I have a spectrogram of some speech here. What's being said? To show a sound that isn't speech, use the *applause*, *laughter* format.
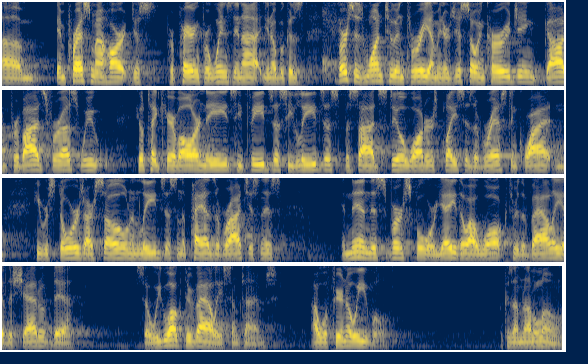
um, impressed my heart just preparing for Wednesday night, you know, because verses 1, 2, and 3, I mean, are just so encouraging. God provides for us. We, he'll take care of all our needs. He feeds us. He leads us beside still waters, places of rest and quiet. And He restores our soul and leads us in the paths of righteousness. And then this verse 4 Yea, though I walk through the valley of the shadow of death. So we walk through valleys sometimes. I will fear no evil because I'm not alone.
